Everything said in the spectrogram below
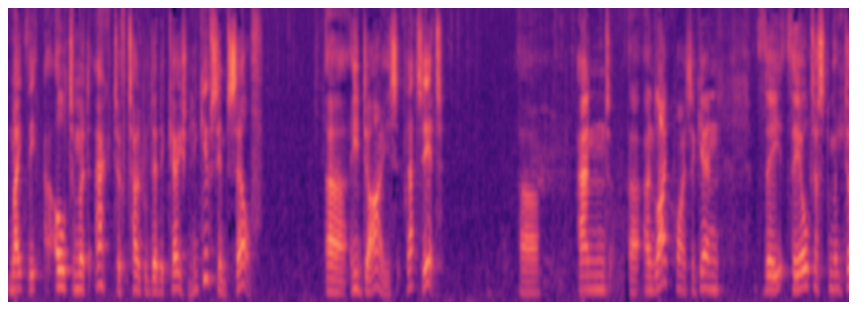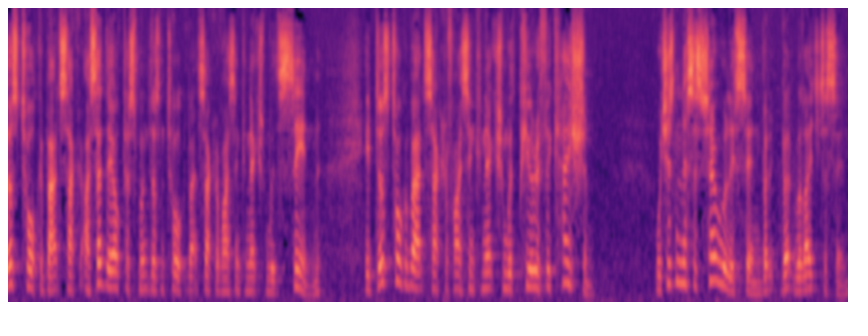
make the ultimate act of total dedication. He gives himself. Uh, he dies. That's it. Uh, and, uh, and likewise, again, the, the Old Testament does talk about sacrifice. I said the Old Testament doesn't talk about sacrifice in connection with sin. It does talk about sacrifice in connection with purification, which isn't necessarily sin, but, but relates to sin.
